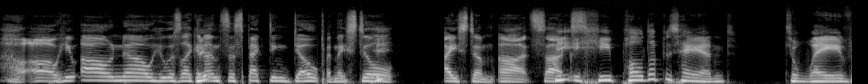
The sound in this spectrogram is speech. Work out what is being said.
Oh, oh, he. Oh no, he was like an He- unsuspecting dope, and they still iced him. Oh, it He, sucks. he pulled up his hand to wave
